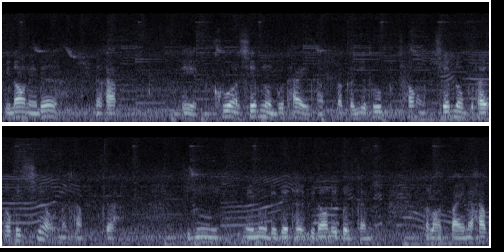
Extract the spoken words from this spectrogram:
พี่น้องในเด้อ นะครับเพจครัวเชฟหนุ่มผู้ไทยครับแล้วก็ยูทูบช่องเชฟหนุ่มผู้ไทยออฟฟิเชียลนะครับก็ที่นี่เมนูเด็ดๆให้พี่น้องได้เบิ่งกันตลอดไปนะครับ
